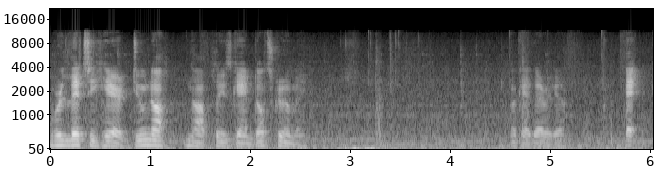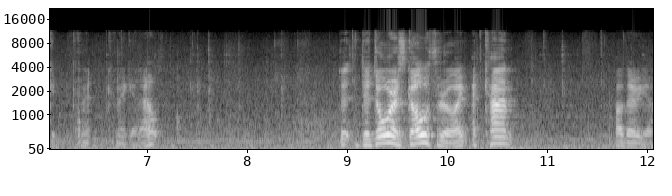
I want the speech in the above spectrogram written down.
we're literally here. Do not... No, please, game. Don't screw me. Okay, there we go. Hey, eh, can I, can I get out? The, doors go through. I, I can't... Oh, there we go.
